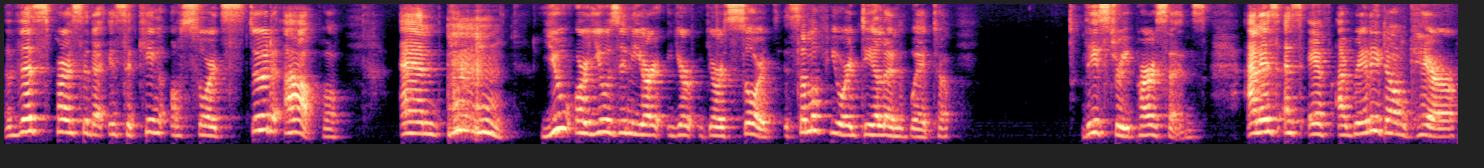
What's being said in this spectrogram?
this person that is a king of swords stood up and you are using your your your sword. Some of you are dealing with these three persons. And it's as if I really don't care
